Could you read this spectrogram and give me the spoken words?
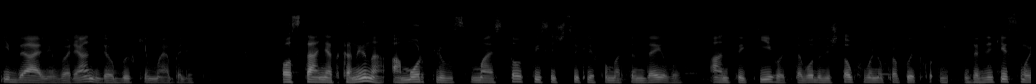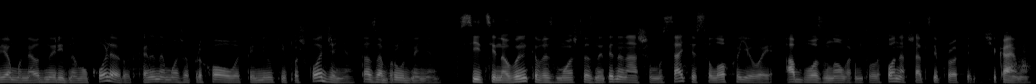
Ідеальний варіант для обивки мебелів. Остання тканина Amor Plus має 100 тисяч циклів по Мартиндейлу, антикіготь та водовідштовхувальну пропитку. Завдяки своєму неоднорідному кольору тканина може приховувати мілкі пошкодження та забруднення. Всі ці новинки ви зможете знайти на нашому сайті Soloho.ua або за номером телефона в шапці профіль. Чекаємо!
